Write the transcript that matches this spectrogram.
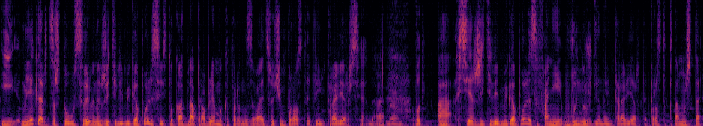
И мне кажется, что у современных жителей мегаполиса есть только одна проблема, которая называется очень просто, это интроверсия, да. Да. Вот а все жители мегаполисов, они вынуждены интроверты, просто потому что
